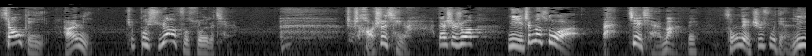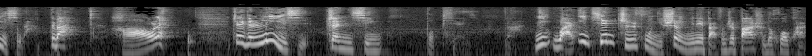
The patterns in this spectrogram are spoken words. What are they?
交给你，而你就不需要付所有的钱，这是好事情啊。但是说你这么做，哎，借钱嘛，对，总得支付点利息吧，对吧？好嘞，这个利息真心不便宜。你晚一天支付你剩余那百分之八十的货款，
